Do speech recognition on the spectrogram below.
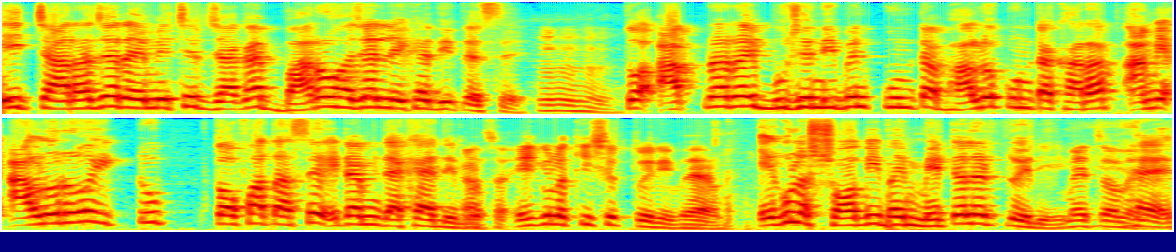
এই চার হাজার এমএচ এর জায়গায় বারো হাজার লেখা দিতেছে। তো আপনারাই বুঝে নিবেন কোনটা ভালো কোনটা খারাপ। আমি আলোরও একটু তফাত আছে এটা আমি দেখায় দিব। আচ্ছা এগুলো কিসের তৈরি ভাইয়া? এগুলো সবই ভাই মেটালের তৈরি। হ্যাঁ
